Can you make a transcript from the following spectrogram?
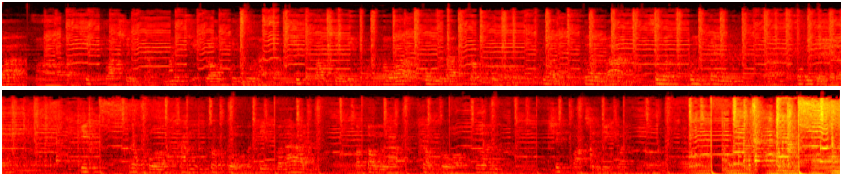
ว่าเอ่อฉีดวัคซีนกับไม่ฉีดลองคิดดูนะครับฉีดวัคซีนดีกว่าเพราะว่าผมรักครอบครัวเพื่อนเพื่อนบ้านสมมติผมเป็นโควิดแล้วคิดครอบครัวข้างครอบครัวก็ติดก็ได้ ก็ต้องรักครอบครัวเพื่อนฉีดวัคซีนดีกว่าเยอะ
